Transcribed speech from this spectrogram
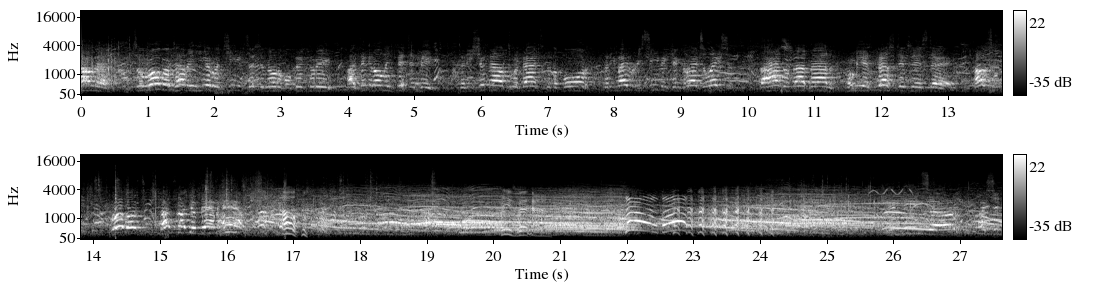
Now then, so Robert having here achieved such a notable victory, I think it only fitted me that he should now to advance to the fore, that he might receive in congratulations the hand of that man whom he has bested this day. How's Robert, that's not your damn hand! Oh! He's bad. Indeed, sir, I should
